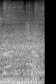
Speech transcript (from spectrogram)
place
